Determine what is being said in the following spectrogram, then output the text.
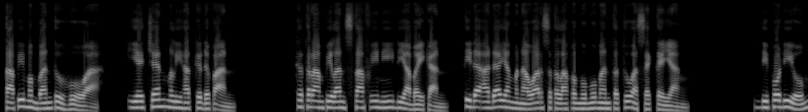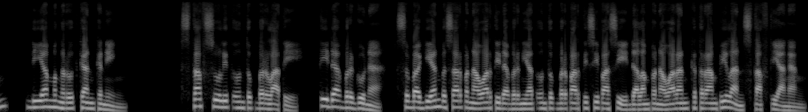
tapi membantu Hua. Ye Chen melihat ke depan. Keterampilan staf ini diabaikan. Tidak ada yang menawar setelah pengumuman tetua sekte yang. Di podium, dia mengerutkan kening. Staf sulit untuk berlatih. Tidak berguna. Sebagian besar penawar tidak berniat untuk berpartisipasi dalam penawaran keterampilan staf Tiangang.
